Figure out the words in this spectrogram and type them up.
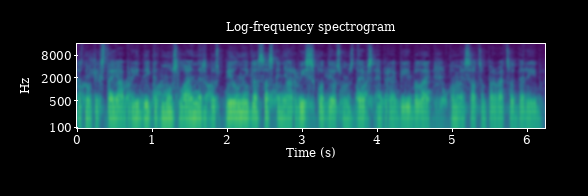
Tas notiks tajā brīdī, kad mūsu laineris būs pilnīgā saskaņā ar visu, ko Dievs mums devis ebreju bībelē, ko mēs saucam par veco derību.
